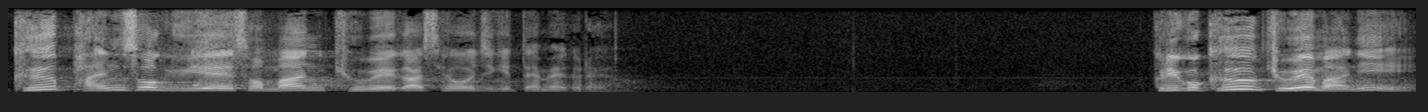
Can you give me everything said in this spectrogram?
그 반석 위에서만 교회가 세워지기 때문에 그래요. 그리고 그 교회만이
